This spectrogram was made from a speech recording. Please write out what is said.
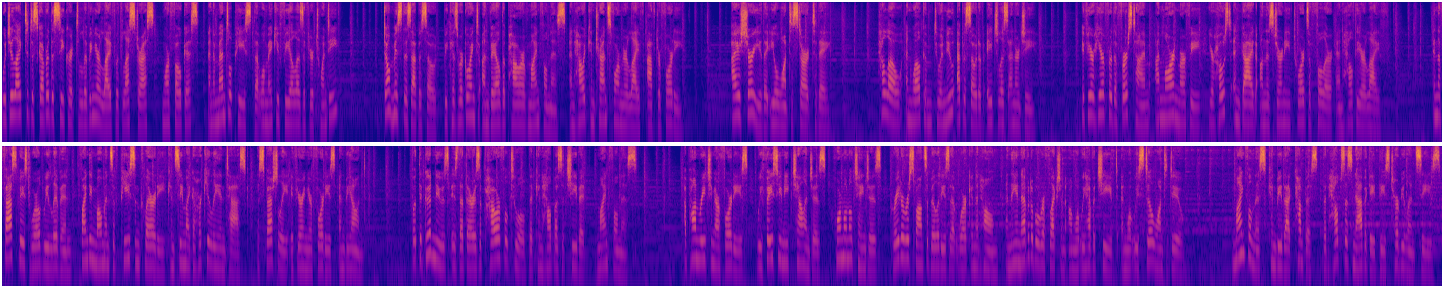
Would you like to discover the secret to living your life with less stress, more focus, and a mental peace that will make you feel as if you're 20? Don't miss this episode because we're going to unveil the power of mindfulness and how it can transform your life after 40. I assure you that you'll want to start today. Hello, and welcome to a new episode of Ageless Energy. If you're here for the first time, I'm Lauren Murphy, your host and guide on this journey towards a fuller and healthier life. In the fast paced world we live in, finding moments of peace and clarity can seem like a Herculean task, especially if you're in your 40s and beyond. But the good news is that there is a powerful tool that can help us achieve it mindfulness. Upon reaching our 40s, we face unique challenges, hormonal changes, greater responsibilities at work and at home, and the inevitable reflection on what we have achieved and what we still want to do. Mindfulness can be that compass that helps us navigate these turbulent seas.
